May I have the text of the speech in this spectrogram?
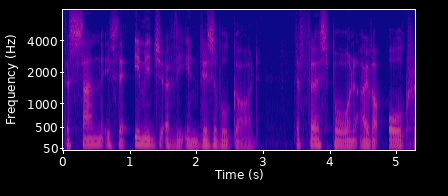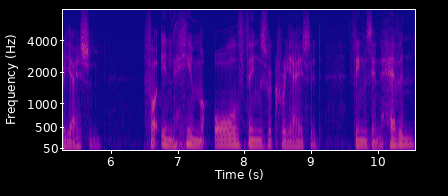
The Son is the image of the invisible God, the firstborn over all creation. For in him all things were created, things in heaven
